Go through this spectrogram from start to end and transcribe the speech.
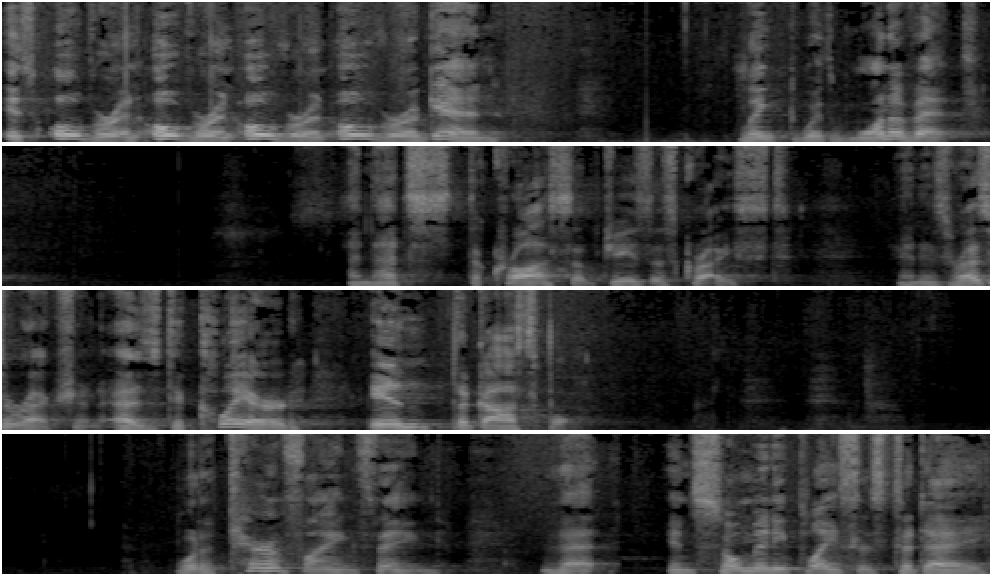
is over and over and over and over again linked with one event. And that's the cross of Jesus Christ and his resurrection as declared in the gospel. What a terrifying thing that in so many places today,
